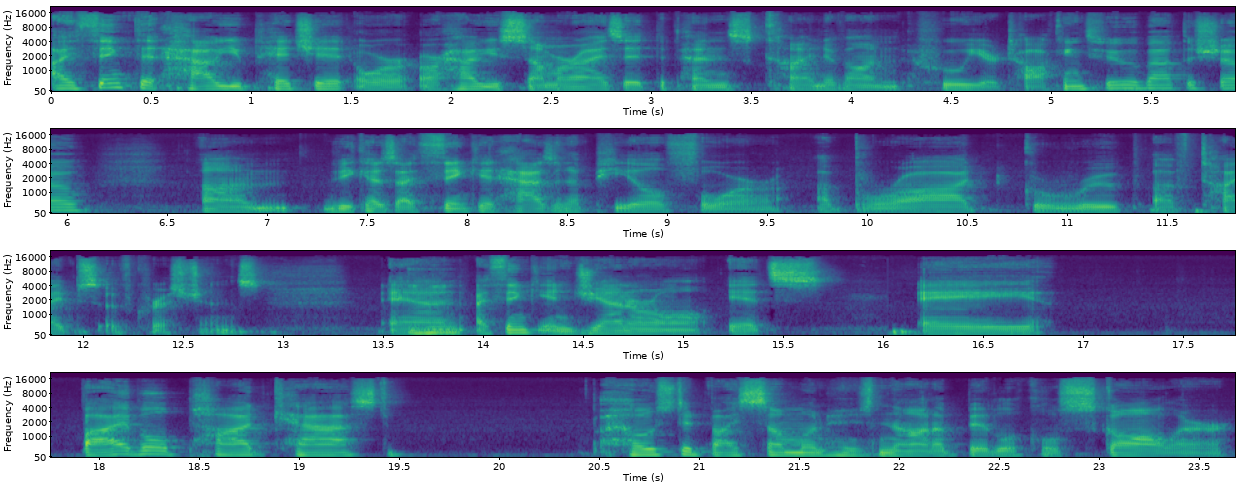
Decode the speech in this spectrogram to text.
I think that how you pitch it or or how you summarize it depends kind of on who you're talking to about the show. Um, because I think it has an appeal for a broad group of types of Christians. And mm-hmm. I think in general, it's a Bible podcast hosted by someone who's not a biblical scholar.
